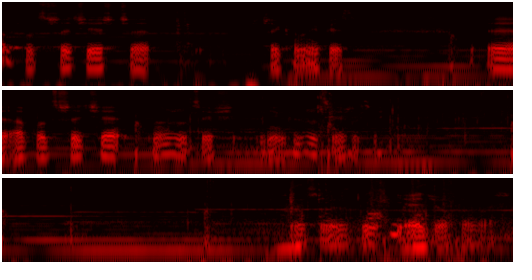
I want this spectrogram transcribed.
a po trzecie jeszcze... Czeka mój pies. Yy, a po trzecie... No rzucaj się niego, rzucaj, rzucaj. Ten sobie z nim jedzie, no właśnie.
